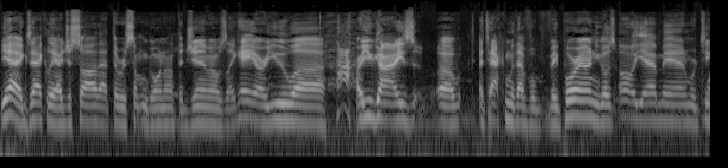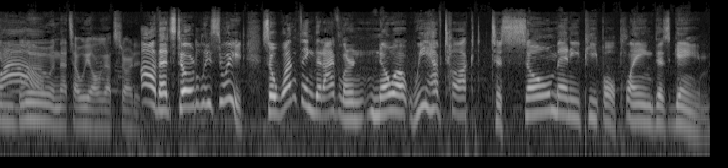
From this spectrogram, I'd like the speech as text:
Yeah, exactly. I just saw that there was something going on at the gym. I was like, "Hey, are you uh, are you guys uh, attacking with that Va- Vaporeon?" He goes, "Oh yeah, man, we're Team Wow. Blue," and that's how we all got started. Oh, that's totally sweet. So, one thing that I've learned, Noah, we have talked to so many people playing this game.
